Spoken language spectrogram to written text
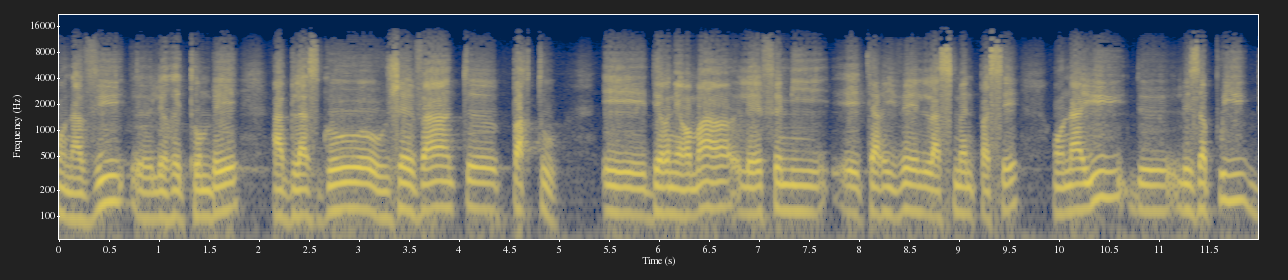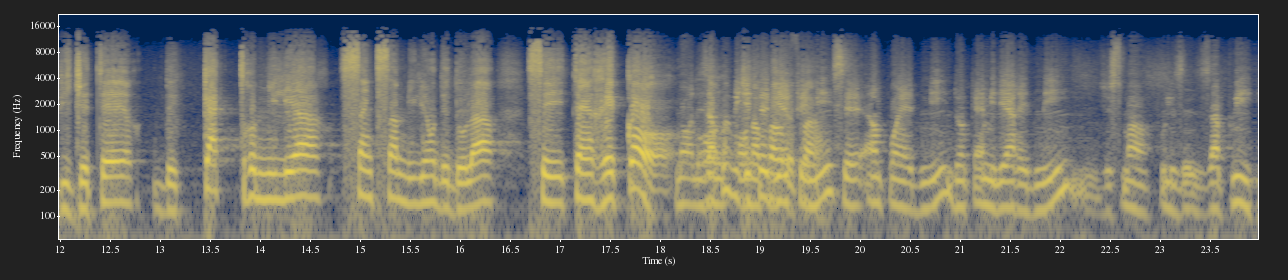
On a vu euh, les retombées à Glasgow, au G20, euh, partout. Et dernièrement, le FMI est arrivé la semaine passée. On a eu les appuis budgétaires de 4 milliards 500 millions de dollars. C'est un record. Non, les appuis budgétaires du FMI, c'est 1,5, donc 1 milliard et demi, justement pour les appuis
